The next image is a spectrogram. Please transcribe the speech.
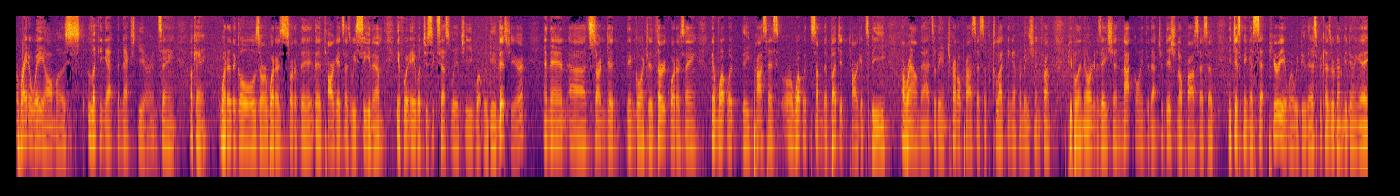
right away almost looking at the next year and saying, okay, what are the goals or what are sort of the, the targets as we see them if we're able to successfully achieve what we do this year? And then uh, starting to then go into the third quarter saying, then what would the process or what would some of the budget targets be around that? So the internal process of collecting information from people in the organization, not going through that traditional process of it just being a set period where we do this because we're going to be doing a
